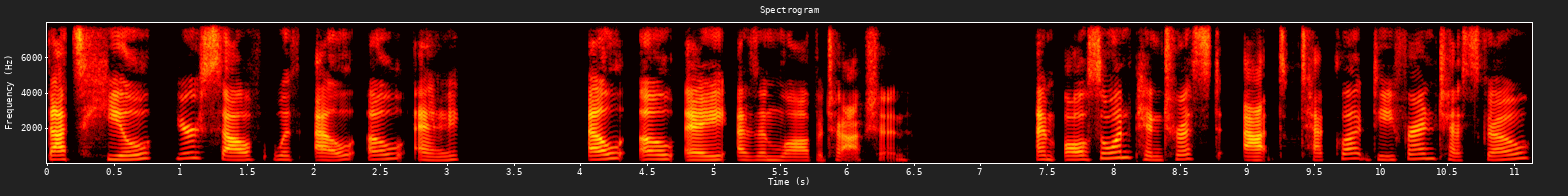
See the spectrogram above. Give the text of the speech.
That's Heal Yourself with L O A. L O A as in Law of Attraction. I'm also on Pinterest at Tecla Di Francesco.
